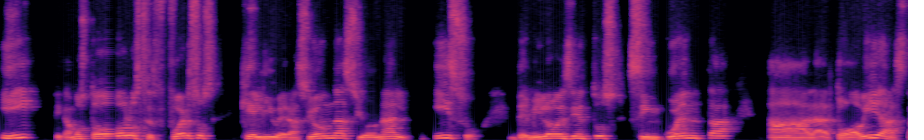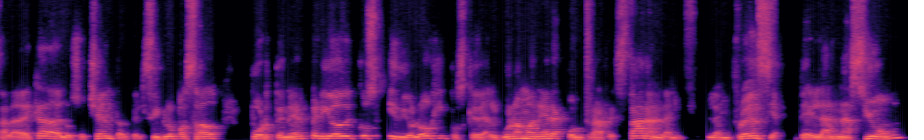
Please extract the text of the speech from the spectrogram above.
y digamos todos los esfuerzos que Liberación Nacional hizo de 1950 la, todavía hasta la década de los 80 del siglo pasado por tener periódicos ideológicos que de alguna manera contrarrestaran la, la influencia de la nación,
